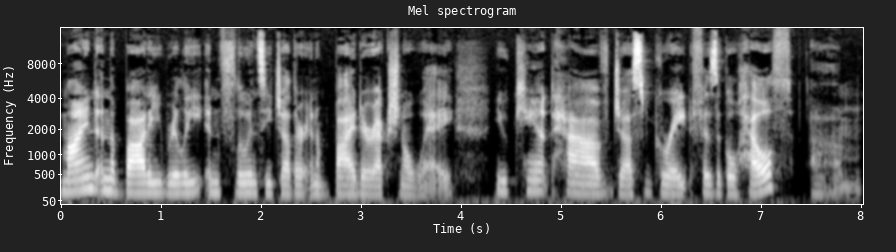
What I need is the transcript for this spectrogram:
mind and the body really influence each other in a bi directional way. You can't have just great physical health. Um,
